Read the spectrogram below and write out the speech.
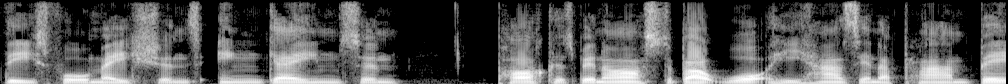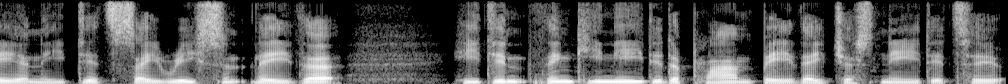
these formations in games. And Parker's been asked about what he has in a plan B, and he did say recently that he didn't think he needed a plan B, they just needed to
